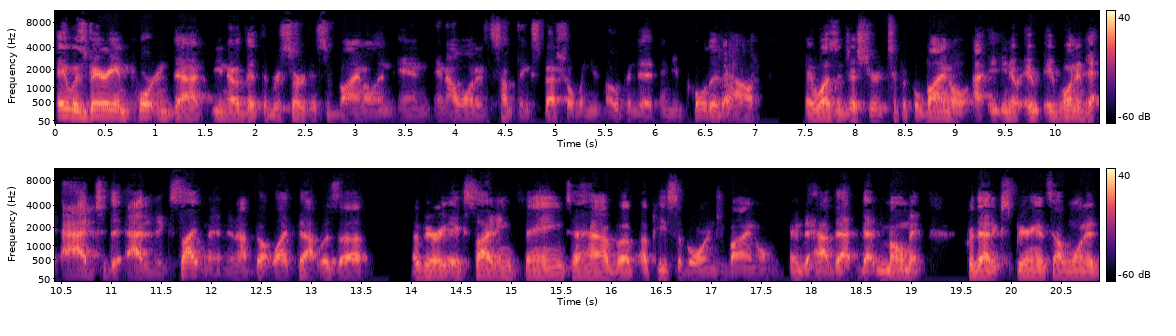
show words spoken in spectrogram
it was very important that, you know, that the resurgence of vinyl and, and, and I wanted something special when you opened it and you pulled it out. It wasn't just your typical vinyl. I, you know, it, it wanted to add to the added excitement. And I felt like that was a, a very exciting thing to have a, a piece of orange vinyl and to have that, that moment for that experience. I wanted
